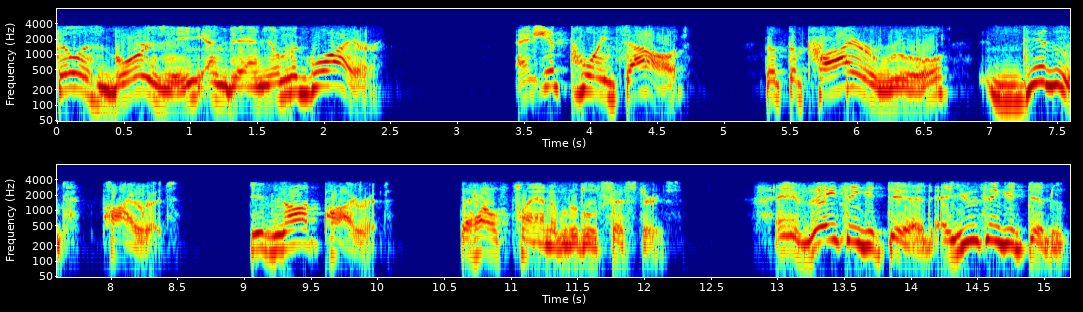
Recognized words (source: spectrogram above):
Phyllis Borzi and Daniel McGuire? And it points out that the prior rule didn't pirate, did not pirate the health plan of Little Sisters. And if they think it did and you think it didn't,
